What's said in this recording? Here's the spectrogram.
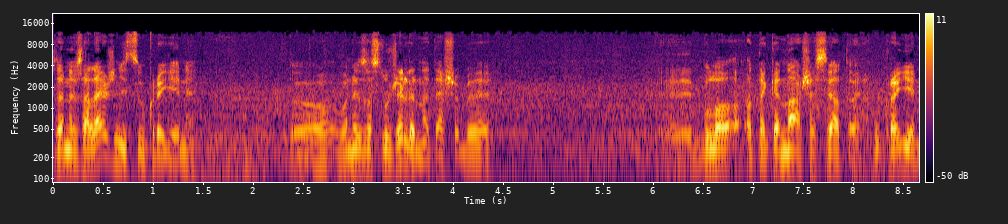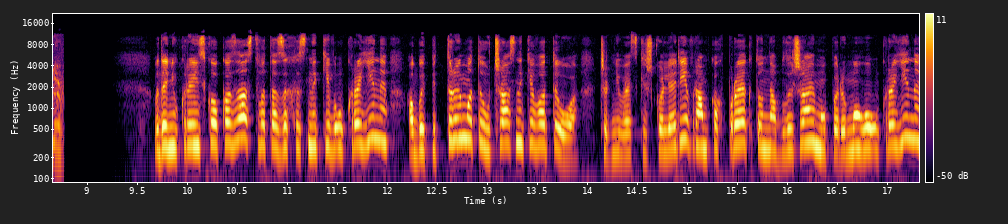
за незалежність України, то вони заслужили на те, щоб е, було таке наше свято України. В День українського козацтва та захисників України, аби підтримати учасників АТО, чернівецькі школярі в рамках проекту Наближаємо перемогу України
